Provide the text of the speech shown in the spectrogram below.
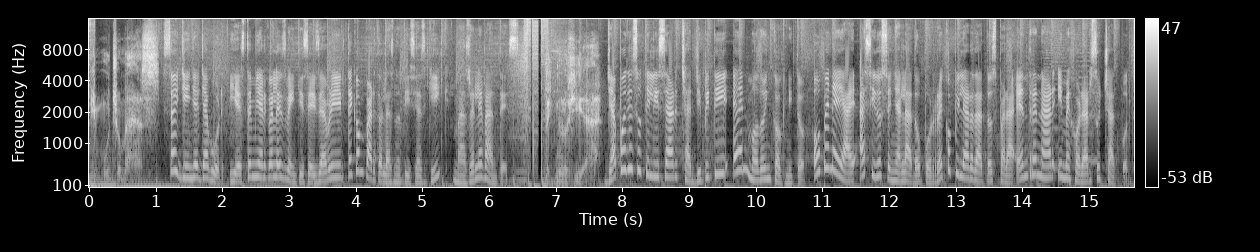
y mucho más. Soy Ginger Yabur y este miércoles 26 de abril te comparto las noticias geek más relevantes. Tecnología. Ya puedes utilizar ChatGPT en modo incógnito. OpenAI ha sido señalado por recopilar datos para entrenar y mejorar su chatbot.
